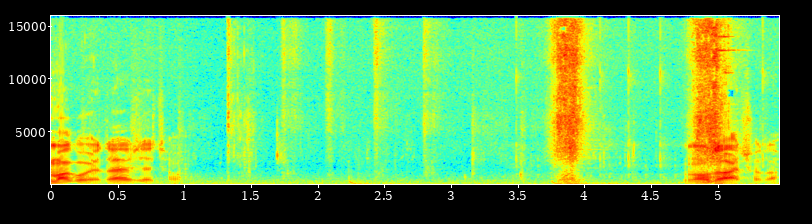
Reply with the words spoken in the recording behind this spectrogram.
Могу я, да, взять его? Ну да, что-то.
